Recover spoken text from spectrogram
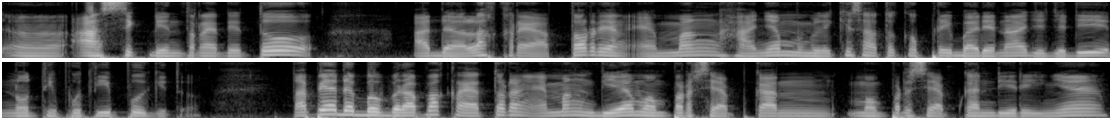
uh, asik di internet itu adalah kreator yang emang hanya memiliki satu kepribadian aja jadi no tipu-tipu gitu. Tapi ada beberapa kreator yang emang dia mempersiapkan mempersiapkan dirinya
